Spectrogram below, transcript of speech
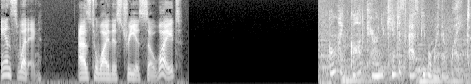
and sweating. As to why this tree is so white. Oh my god, Karen, you can't just ask people why they're white.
